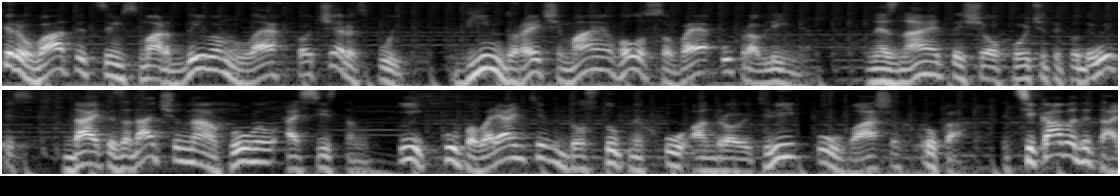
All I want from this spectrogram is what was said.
Керувати цим смарт-дивом легко через пульт. Він, до речі, має голосове управління. Не знаєте, що хочете подивитись? Дайте задачу на Google Assistant і купа варіантів, доступних у Android TV у ваших руках. Цікава деталь:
